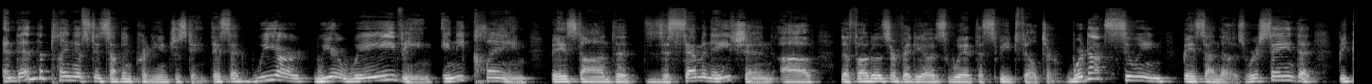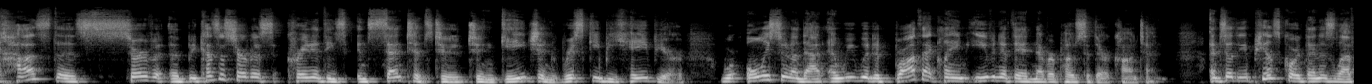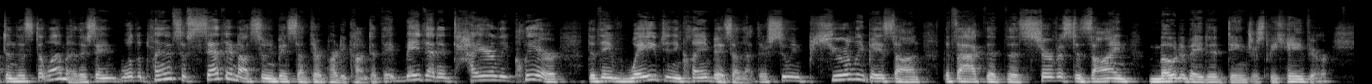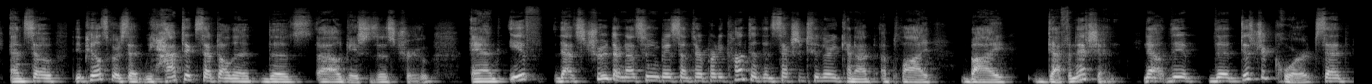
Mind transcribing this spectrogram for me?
And then the plaintiffs did something pretty interesting. They said, we are, we are waiving any claim based on the dissemination of the photos or videos with the speed filter. We're not suing based on those. We're saying that because the service, uh, because the service created these incentives to, to engage in risky behavior, we're only suing on that. And we would have brought that claim even if they had never posted their content. And so the appeals court then is left in this dilemma. They're saying, well, the plaintiffs have said they're not suing based on third party content. They've made that entirely clear that they've waived any claim based on that. They're suing purely based on the fact that the service design motivated dangerous behavior. And so the appeals court said, we have to accept all the, those allegations as true. And if that's true, they're not suing based on third party content, then Section 230 cannot apply by definition. Now, the, the district court said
